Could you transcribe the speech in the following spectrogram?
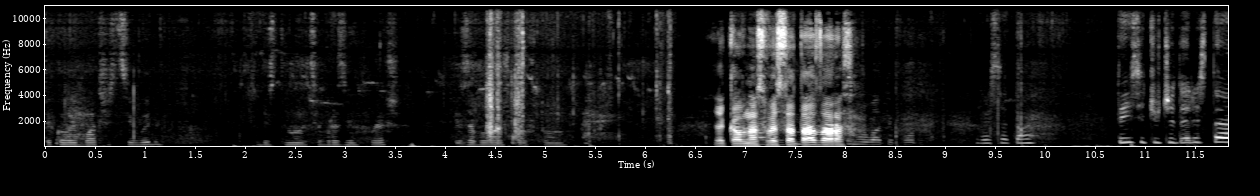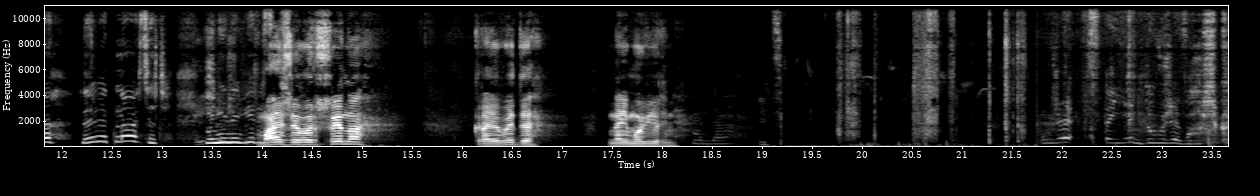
Ти коли бачиш ці види, тобі становиться в рази легше і забуваєш про втому. Яка в нас висота зараз? Висота 1419. Мені не віриться. Майже вершина. Краєвиди неймовірні. Да. І стає дуже важко.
